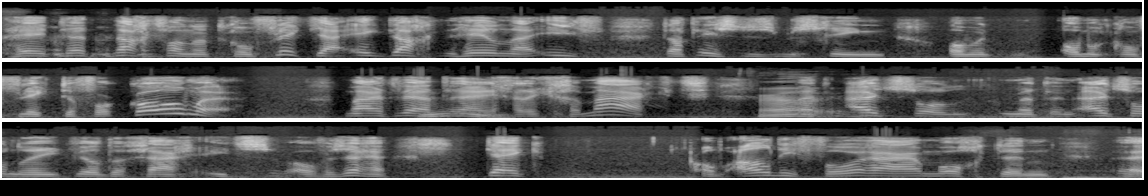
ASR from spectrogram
heet het, nacht van het conflict. Ja, ik dacht heel naïef, dat is dus misschien om, het, om een conflict te voorkomen. Maar het werd hmm. eigenlijk gemaakt. Met, met een uitzondering, ik wil er graag iets over zeggen. Kijk, op al die fora mochten uh,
